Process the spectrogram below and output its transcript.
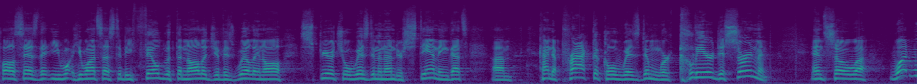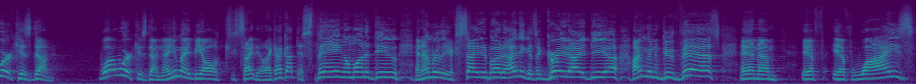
Paul says that he, wa- he wants us to be filled with the knowledge of his will in all spiritual wisdom and understanding. That's um, kind of practical wisdom or clear discernment. And so, uh, what work is done? What work is done? Now, you might be all excited, like, I got this thing I want to do, and I'm really excited about it. I think it's a great idea. I'm going to do this. And um, if, if wise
